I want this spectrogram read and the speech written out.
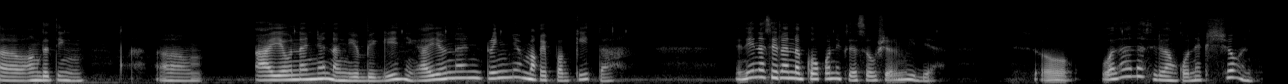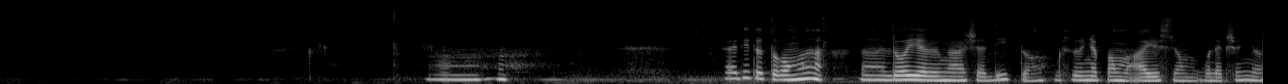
ah, ang dating, um, ayaw na niya ng new beginning. Ayaw na rin niya makipagkita. Hindi na sila nagko-connect sa social media. So, wala na silang connection. Ah. eh, di totoo nga na loyal nga siya dito. Gusto niya pang maayos yung connection nyo.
